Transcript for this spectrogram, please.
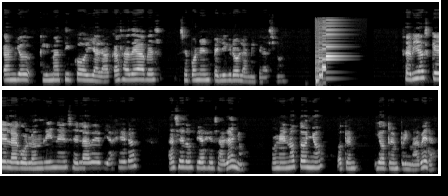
cambio climático y a la caza de aves se pone en peligro la migración. ¿Sabías que la golondrina es el ave viajera? Hace dos viajes al año, uno en otoño y otro en primavera.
